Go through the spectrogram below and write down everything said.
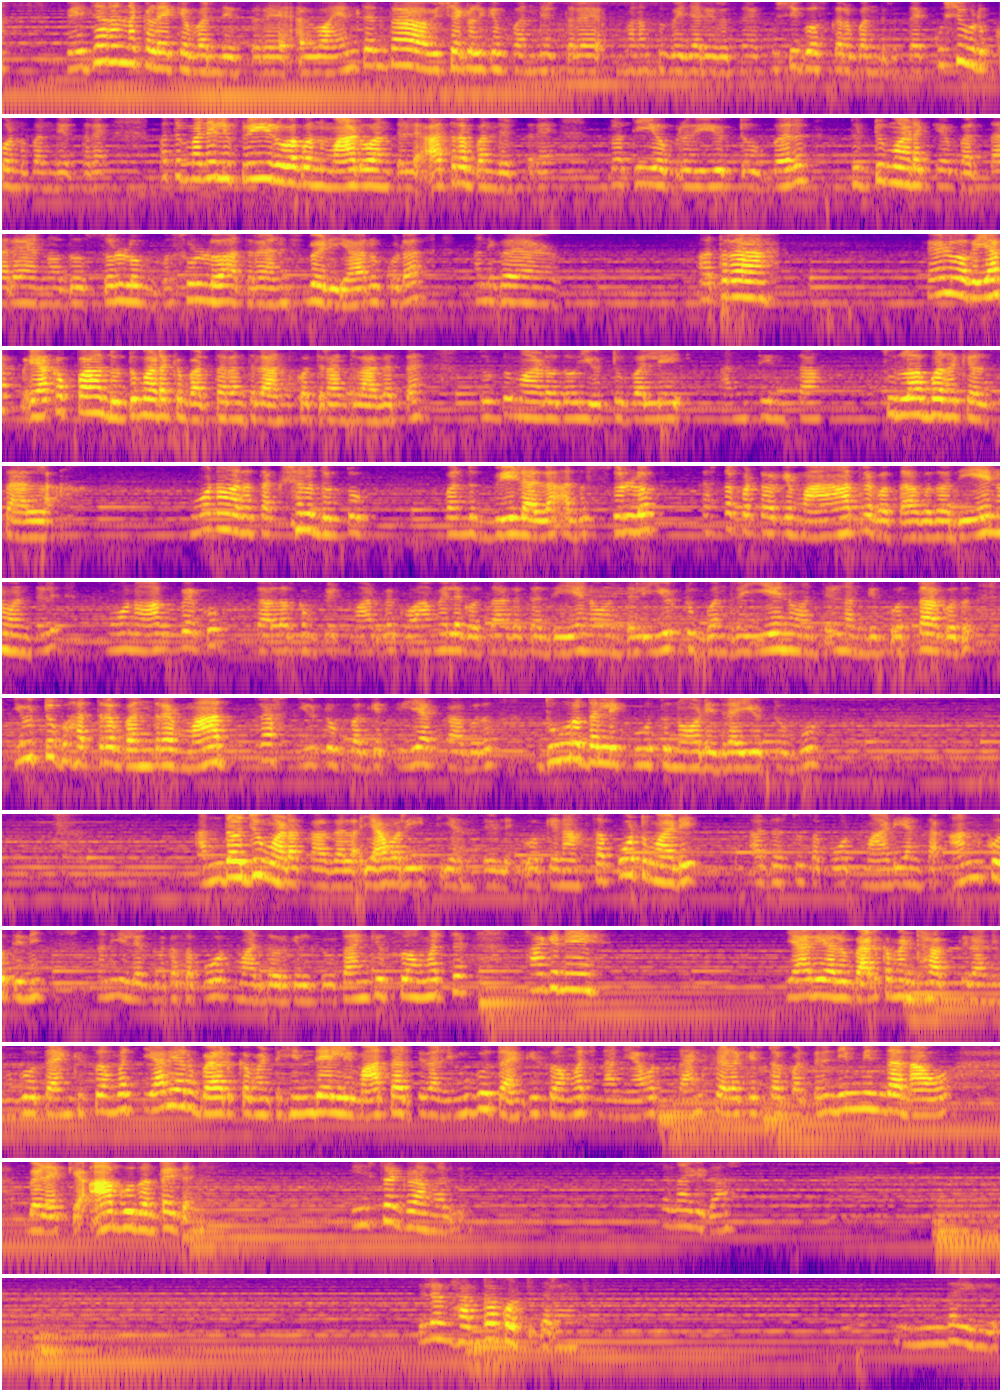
ಬೇಜಾರನ್ನು ಕಳೆಯೋಕ್ಕೆ ಬಂದಿರ್ತಾರೆ ಅಲ್ವಾ? ಎಂತೆಂಥ ವಿಷಯಗಳಿಗೆ ಬಂದಿರ್ತಾರೆ, ಮನಸ್ಸು ಬೇಜಾರಿರುತ್ತೆ, ಖುಷಿಗೋಸ್ಕರ ಬಂದಿರುತ್ತೆ, ಖುಷಿ ಹುಡ್ಕೊಂಡು ಬಂದಿರ್ತಾರೆ, ಮತ್ತು ಮನೇಲಿ ಫ್ರೀ ಇರುವಾಗ ಒಂದು ಮಾಡುವ ಅಂತೇಳಿ ಆ ಥರ ಬಂದಿರ್ತಾರೆ. ಪ್ರತಿಯೊಬ್ಬರು ಯೂಟ್ಯೂಬರ್ ದುಡ್ಡು ಮಾಡೋಕ್ಕೆ ಬರ್ತಾರೆ ಅನ್ನೋದು ಸುಳ್ಳು ಸುಳ್ಳು ಆ ಥರ ಅನಿಸ್ಬೇಡಿ. ಯಾರು ಕೂಡ ನನಗೆ ಆ ಥರ ಹೇಳುವಾಗ, ಯಾಕೆ, ಯಾಕಪ್ಪ ದುಡ್ಡು ಮಾಡೋಕ್ಕೆ ಬರ್ತಾರೆ ಅಂತೆಲ್ಲ ಅನ್ಕೋತೀರ ಅಂತೆಲ್ಲ ಆಗುತ್ತೆ. ದುಡ್ಡು ಮಾಡೋದು ಯೂಟ್ಯೂಬಲ್ಲಿ ಅಂತಿಂತ ಸುಲಭದ ಕೆಲಸ ಅಲ್ಲ. ಮೋನವಾದ ತಕ್ಷಣ ದುಡ್ಡು ಬಂದು ಬೀಳಲ್ಲ. ಅದು ಸುಳ್ಳು. ಕಷ್ಟಪಟ್ಟವ್ರಿಗೆ ಮಾತ್ರ ಗೊತ್ತಾಗೋದು ಅದು ಏನು ಅಂತೇಳಿ ಮೋನ ಆಗಬೇಕು, ಡಾಲರ್ ಕಂಪ್ಲೀಟ್ ಮಾಡಬೇಕು, ಆಮೇಲೆ ಗೊತ್ತಾಗುತ್ತೆ ಅದು ಏನು ಅಂತೇಳಿ, ಯೂಟ್ಯೂಬ್ ಬಂದರೆ ಏನು ಅಂತೇಳಿ ನಮಗೆ ಗೊತ್ತಾಗೋದು. ಯೂಟ್ಯೂಬ್ ಹತ್ತಿರ ಬಂದರೆ ಮಾತ್ರ ಯೂಟ್ಯೂಬ್ ಬಗ್ಗೆ ತಿಳಿಯೋಕ್ಕಾಗೋದು. ದೂರದಲ್ಲಿ ಕೂತು ನೋಡಿದರೆ ಯೂಟ್ಯೂಬು ಅಂದಾಜು ಮಾಡೋಕ್ಕಾಗಲ್ಲ ಯಾವ ರೀತಿ ಅಂತೇಳಿ ಓಕೆನಾ ಸಪೋರ್ಟ್ ಮಾಡಿ, ಆದಷ್ಟು ಸಪೋರ್ಟ್ ಮಾಡಿ ಅಂತ ಅಂದ್ಕೋತೀನಿ ನನಗೆ ಇಲ್ಲಿ ತನಕ ಸಪೋರ್ಟ್ ಮಾಡಿದವ್ರಿಗೆಲ್ರಿಗೂ ಥ್ಯಾಂಕ್ ಯು ಸೋ ಮಚ್ ಹಾಗೆಯೇ ಯಾರ್ಯಾರು ಬ್ಯಾಡ್ ಕಮೆಂಟ್ ಹಾಕ್ತೀರಾ ನಿಮಗೂ ಥ್ಯಾಂಕ್ ಯು ಸೋ ಮಚ್ ಯಾರ್ಯಾರು ಬ್ಯಾಡ್ ಕಮೆಂಟ್ ಹಿಂದೆಯಲ್ಲಿ ಮಾತಾಡ್ತೀರಾ ನಿಮಗೂ ಥ್ಯಾಂಕ್ ಯು ಸೋ ಮಚ್ ನಾನು ಯಾವತ್ತು ಥ್ಯಾಂಕ್ಸ್ ಹೇಳೋಕ್ಕೆ ಇಷ್ಟಪಡ್ತೀನಿ. ನಿಮ್ಮಿಂದ ನಾವು ಬೆಳಕ್ಕೆ ಆಗೋದು ಅಂತ ಇದೆ ಇನ್ಸ್ಟಾಗ್ರಾಮಲ್ಲಿ ಚೆನ್ನಾಗಿದೆ? ಇಲ್ಲೊಂದು ಹಗ್ಗ ಕೊಟ್ಟಿದ್ದಾರೆ ಇಲ್ಲಿಂದ ಇಲ್ಲಿ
